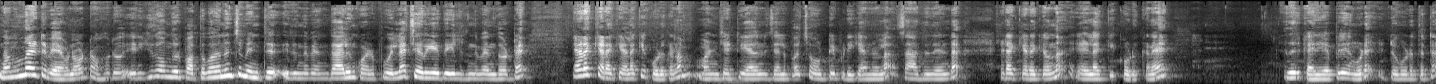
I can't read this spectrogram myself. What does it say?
നന്നായിട്ട് വേവണം കേട്ടോ. ഒരു എനിക്ക് തോന്നുന്നു ഒരു പത്ത് പതിനഞ്ച് മിനിറ്റ് ഇരുന്ന് വെന്താലും കുഴപ്പമില്ല. ചെറിയ തീയിലിരുന്ന് വെന്തോട്ടെ. ഇടയ്ക്കിടയ്ക്ക് ഇളക്കി കൊടുക്കണം. മൺചട്ടി അതിന് ചിലപ്പോൾ ചോട്ടി പിടിക്കാനുള്ള സാധ്യതയുണ്ട്. ഇടയ്ക്കിടയ്ക്ക് ഒന്ന് ഇളക്കി കൊടുക്കണേ. ഇതൊരു കരിവേപ്പിലയും കൂടെ ഇട്ട് കൊടുത്തിട്ട്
